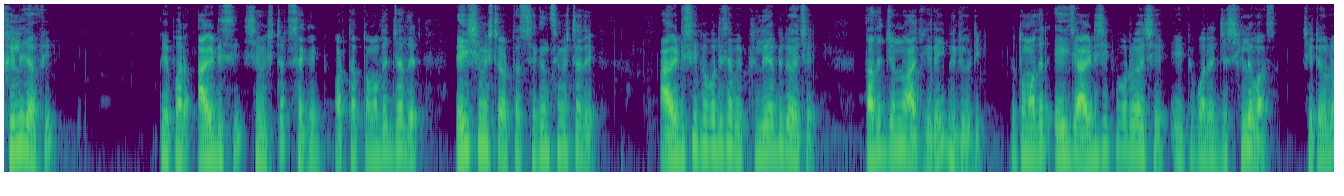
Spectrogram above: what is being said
philosophy paper IDC semester second অর্থাৎ তোমাদের যাদের এই সেমিস্টার অর্থাৎ সেকেন্ড সেমিস্টারে আইডিসি পেপার হিসাবে ফিলোজফি রয়েছে, তাদের জন্য আজকের এই ভিডিওটি তো তোমাদের এই যে আইডিসি পেপার রয়েছে, এই পেপারের যে সিলেবাস সেটা হলো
